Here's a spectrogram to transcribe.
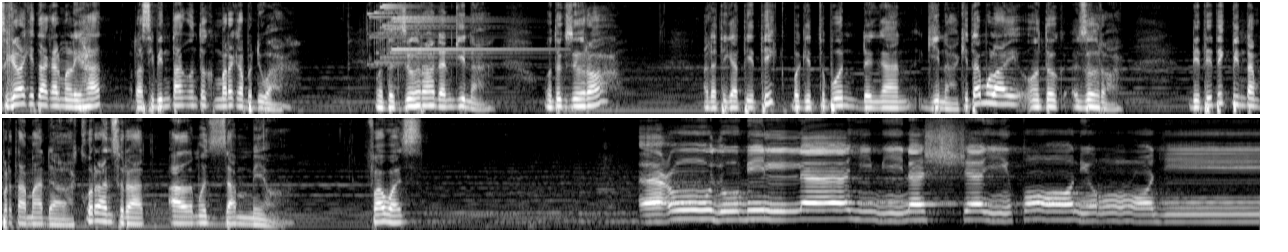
Segera kita akan melihat rasi bintang untuk mereka berdua. Untuk Zuhra dan Gina. Untuk Zuhra ada tiga titik, begitupun dengan Gina. Kita mulai untuk Zuhra. Di titik bintang pertama adalah Quran Surat Al-Muzammil. Fawaz. أعوذ بالله من الشيطان الرجيم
